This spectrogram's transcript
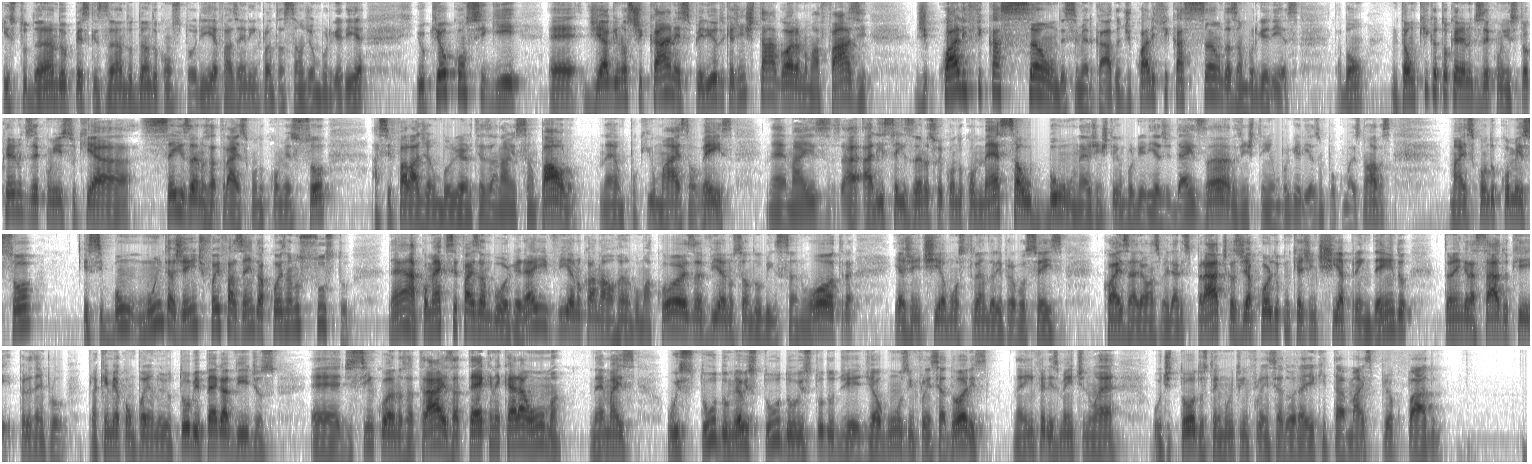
estudando, pesquisando, dando consultoria, fazendo implantação de hamburgueria. E o que eu consegui é, diagnosticar nesse período, que a gente está agora numa fase de qualificação desse mercado, de qualificação das hamburguerias, tá bom? Então, o que, que eu estou querendo dizer com isso? Estou querendo dizer com isso que há seis anos atrás, quando começou a se falar de hambúrguer artesanal em São Paulo, né, um pouquinho mais talvez, né, mas ali seis anos foi quando começa o boom, né, a gente tem hamburguerias de 10 anos, a gente tem hamburguerias um pouco mais novas, mas quando começou esse boom, muita gente foi fazendo a coisa no susto, né, ah, como é que se faz hambúrguer? Aí via no canal Rango uma coisa, via no Sanduba Insano outra, e a gente ia mostrando ali para vocês quais eram as melhores práticas, de acordo com o que a gente ia aprendendo. Então é engraçado que, por exemplo, para quem me acompanha no YouTube, pega vídeos é, de cinco anos atrás, a técnica era uma, né? Mas o estudo, o meu estudo, o estudo de, de alguns influenciadores, né? Infelizmente não é o de todos, tem muito influenciador aí que está mais preocupado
